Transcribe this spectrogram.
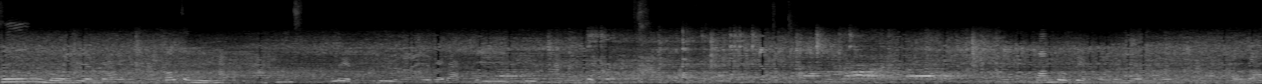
ซึ่งโรงเรียนเรานะคะก็จะมีมาตรการที่สำเร็จอยู่ในระดับ A คือ5ถึง6มาตรกความโดดเด่นของโรงเรียนเราของเรา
